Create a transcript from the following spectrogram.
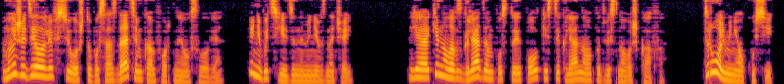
Мы же делали все, чтобы создать им комфортные условия. И не быть съеденными невзначай. Я окинула взглядом пустые полки стеклянного подвесного шкафа. Тролль меня укуси!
